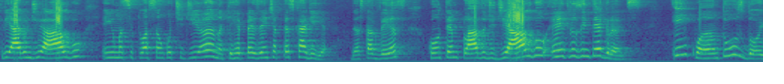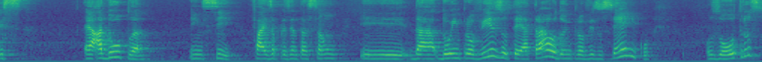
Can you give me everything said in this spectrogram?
Criar um diálogo em uma situação cotidiana que represente a pescaria. Desta vez, contemplado de diálogo entre os integrantes. Enquanto os dois, é, a dupla em si, faz a apresentação e da, do improviso teatral, do improviso cênico, os outros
